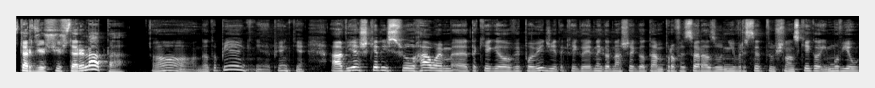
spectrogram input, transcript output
44 lata. O, no to pięknie, pięknie. A wiesz, kiedyś słuchałem e, takiego wypowiedzi takiego jednego naszego tam profesora z Uniwersytetu Śląskiego i mówił,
